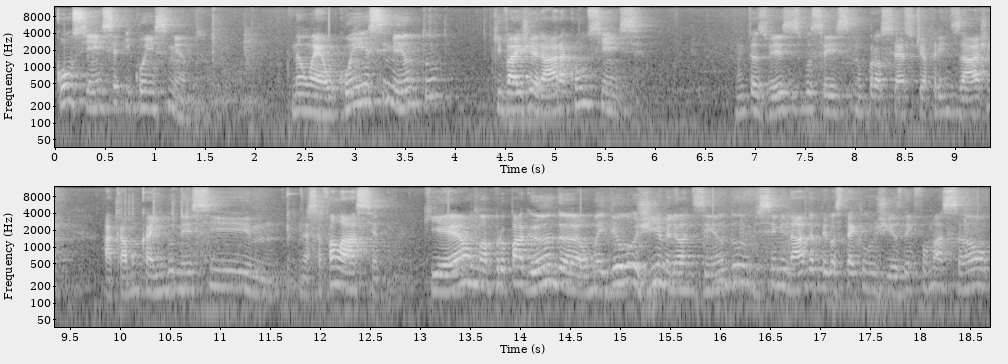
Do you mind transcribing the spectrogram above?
consciência e conhecimento. Não é o conhecimento que vai gerar a consciência. Muitas vezes vocês, no processo de aprendizagem, acabam caindo nesse, nessa falácia, que é uma propaganda, uma ideologia, melhor dizendo, disseminada pelas tecnologias da informação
